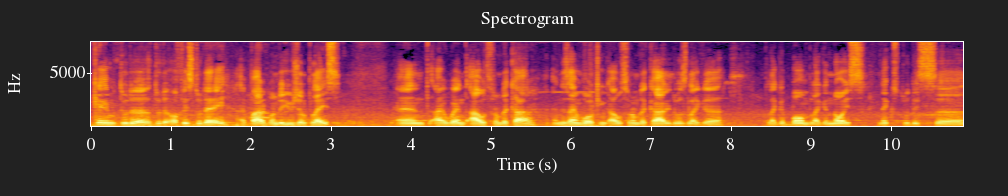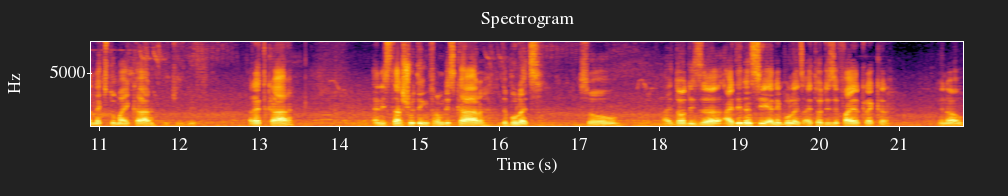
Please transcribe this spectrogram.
came to the to the office today. I parked on the usual place, and I went out from the car. And as I'm walking out from the car, it was like a like a bomb, like a noise next to this uh, next to my car, which is this red car, and it started shooting from this car the bullets. So I thought it's a, I didn't see any bullets. I thought it's a firecracker, you know.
